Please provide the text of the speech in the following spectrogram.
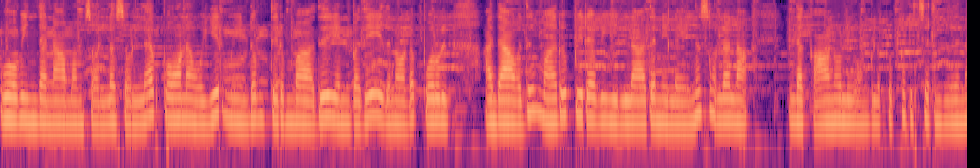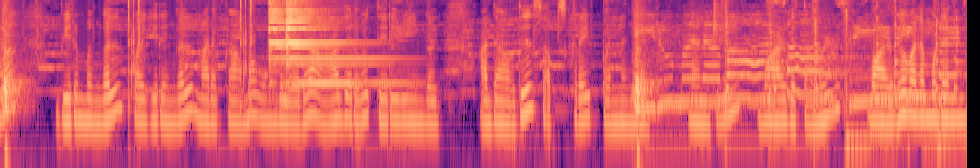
கோவிந்த நாமம் சொல்ல சொல்ல போன உயிர் மீண்டும் திரும்பாது என்பதே இதனோட பொருள். அதாவது மறுபிறவி இல்லாத நிலைன்னு சொல்லலாம். இந்த காணொளி உங்களுக்கு பிடிச்சிருந்ததுன்னா விரும்புங்கள் பகிருங்கள் மறக்காமல் உங்களோட ஆதரவை தெரிவியுங்கள். அதாவது சப்ஸ்கிரைப் பண்ணுங்கள் நன்றி. வாழ்க தமிழ் வாழ்க வளமுடன்.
